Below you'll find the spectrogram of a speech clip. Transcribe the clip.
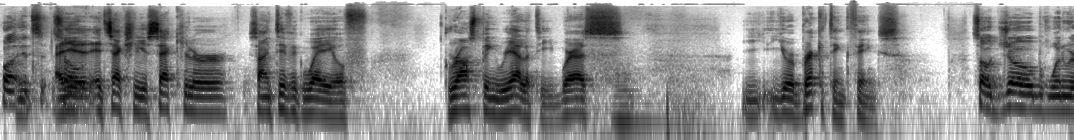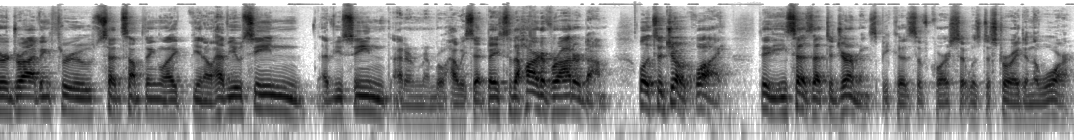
Well, it's so, it's actually a secular, scientific way of grasping reality, whereas you're bracketing things. So Job, when we were driving through, said something like, you know, have you seen, have you seen, I don't remember how he said, based to the heart of Rotterdam. Well, it's a joke. Why? He says that to Germans because, of course, it was destroyed in the war.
